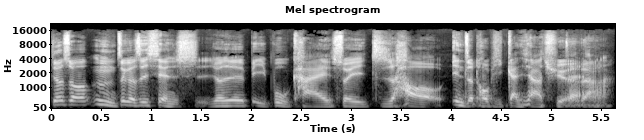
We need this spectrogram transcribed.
就是说，嗯，这个是现实，就是避不开，所以只好硬着头皮干下去了。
